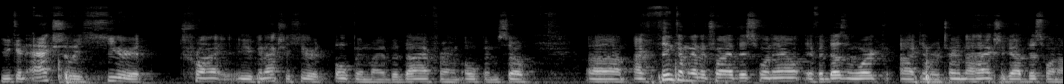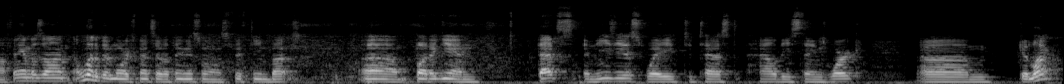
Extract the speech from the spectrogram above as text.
You can actually hear it try, you can actually hear it open, the diaphragm open. So um, I think I'm gonna try this one out. If it doesn't work, I can return. I actually got this one off Amazon, a little bit more expensive. I think this one was 15 bucks. Um, but again, that's an easiest way to test how these things work. Um, good luck.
